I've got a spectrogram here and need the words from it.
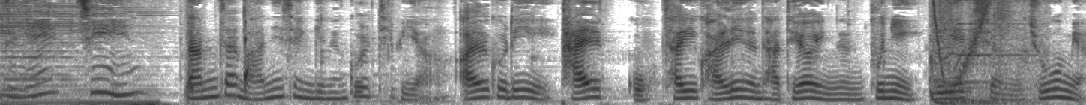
모두의 지인 남자 많이 생기는 꿀팁이요. 얼굴이 밝고 자기 관리는 다 되어 있는 분이 리액션이 좋으면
